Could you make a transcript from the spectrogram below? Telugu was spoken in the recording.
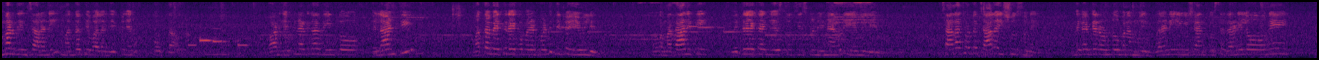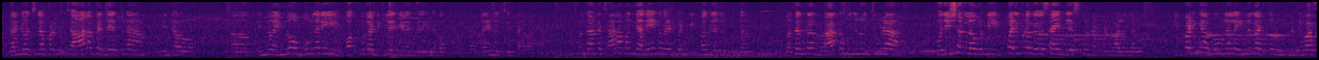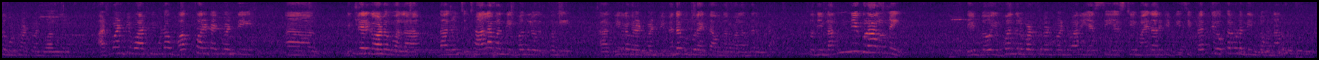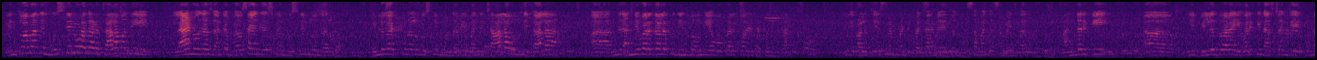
సమర్థించాలని మద్దతు ఇవ్వాలని చెప్పి నేను కోరుతా వాడు చెప్పినట్టుగా దీంట్లో ఎలాంటి మత వ్యతిరేకమైనటువంటి దీంట్లో ఏమీ లేదు. ఒక మతానికి వ్యతిరేకం చేస్తూ తీసుకున్న నిర్ణయాలు కూడా ఏమీ లేవు. చాలా చోట్ల చాలా ఇష్యూస్ ఉన్నాయి. ఎందుకంటే రెండు మనం ధరణి విషయానికి వస్తే ధరణిలోనే ధరణి వచ్చినప్పటి నుంచి చాలా పెద్ద ఎత్తున దీంట్లో ఎన్నో ఎన్నో భూములని వక్ఫుగా డిక్లేర్ చేయడం జరిగింది. వక్ఫ్ ధరణి వచ్చిన తర్వాత. చాలామంది అనేకమైనటువంటి ఇబ్బందులు ఎదుర్కొంటారు. స్వతంత్రం రాకముందు నుంచి కూడా పొజిషన్లో ఉండి ఇప్పటికి కూడా వ్యవసాయం చేసుకున్నటువంటి వాళ్ళు ఉన్నారు ఇప్పటికీ ఆ భూములలో ఇల్లు కట్టుకొని ఉంటున్న నివాసం ఉంటున్నటువంటి వాళ్ళు ఉన్నారు అటువంటి వాటిని కూడా వక్ఫ్ అనేటటువంటి డిక్లేర్ కావడం వల్ల దాని నుంచి చాలామంది ఇబ్బందులు ఎదుర్కొని తీవ్రమైనటువంటి వెదకు గురవుతా ఉన్నారు వాళ్ళందరూ కూడా. సో దీంట్లో అన్ని కులాలు ఉన్నాయి. దీంట్లో ఇబ్బందులు పడుతున్నటువంటి వారు ఎస్సీ ఎస్టీ మైనారిటీ బీసీ ప్రతి ఒక్కరు కూడా దీంట్లో ఉన్నారు. ఎంతోమంది ముస్లింలు కూడా చాలామంది ల్యాండ్ ఓనర్స్ అంటే వ్యవసాయం చేసుకునే ముస్లింలు ఉన్నారు. ఇల్లు కట్టుకున్న వాళ్ళు ముస్లింలు ఉన్నారు. ఇవన్నీ చాలా ఉంది. చాలా అన్ని అన్ని వర్గాలకు దీంట్లో ఉంది. ఏ ఒకరికి అనేటటువంటి కాదు. సో ఇది వాళ్ళు చేసినటువంటి ప్రచారం ఏదైతే ఉందో కాదు. అందరికీ ఈ బిల్లు ద్వారా ఎవరికి నష్టం చేయకుండా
